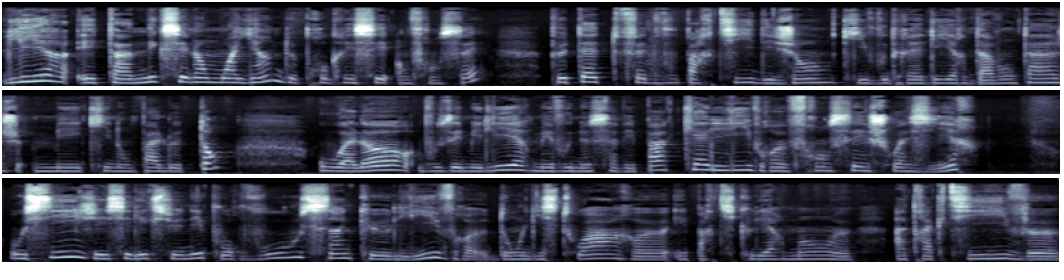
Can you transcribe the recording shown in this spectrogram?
Lire est un excellent moyen de progresser en français. Peut-être faites-vous partie des gens qui voudraient lire davantage mais qui n'ont pas le temps, ou alors vous aimez lire mais vous ne savez pas quel livre français choisir. Aussi, j'ai sélectionné pour vous cinq livres dont l'histoire euh, est particulièrement euh, attractive, euh,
